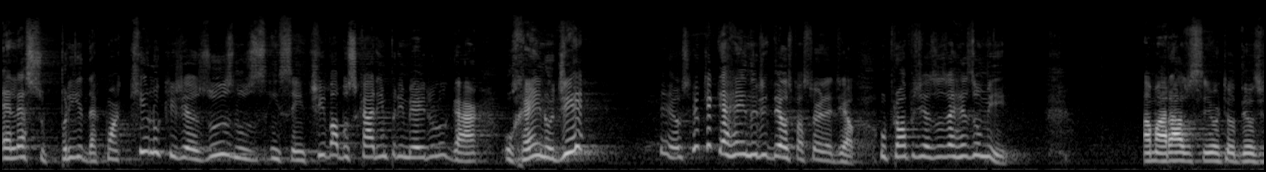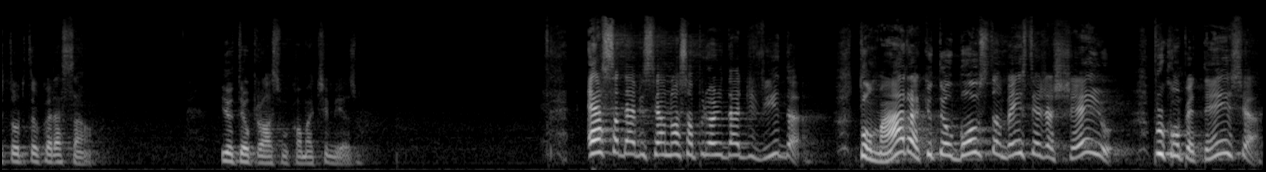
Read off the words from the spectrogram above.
ela é suprida com aquilo que Jesus nos incentiva a buscar em primeiro lugar, o reino de Deus. E o que é reino de Deus, pastor Lediel? O próprio Jesus vai resumir. Amarás o Senhor teu Deus de todo o teu coração e o teu próximo como a ti mesmo. Essa deve ser a nossa prioridade de vida. Tomara que o teu bolso também esteja cheio por competência,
